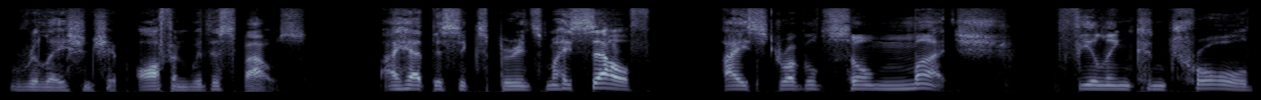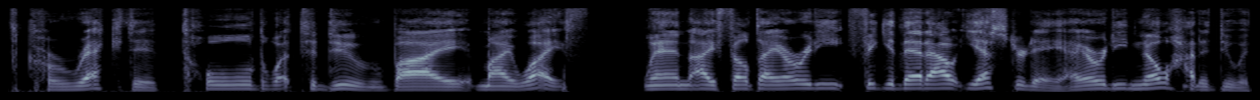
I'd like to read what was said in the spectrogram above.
relationship, often with a spouse. I had this experience myself. I struggled so much feeling controlled, corrected, told what to do by my wife when I felt I already figured that out yesterday. I already know how to do it.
